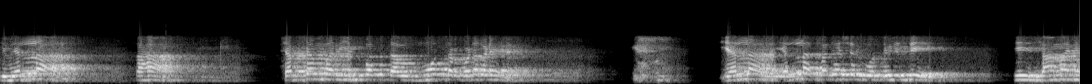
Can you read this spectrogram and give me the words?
ಇವೆಲ್ಲ ಸಹ ಸೆಪ್ಟೆಂಬರ್ ಇಪ್ಪತ್ತ ಮೂವತ್ತರ ಒಳಗಡೆ ಎಲ್ಲ ಎಲ್ಲ ಸದಸ್ಯರಿಗೂ ತಿಳಿಸಿ ಈ ಸಾಮಾನ್ಯ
